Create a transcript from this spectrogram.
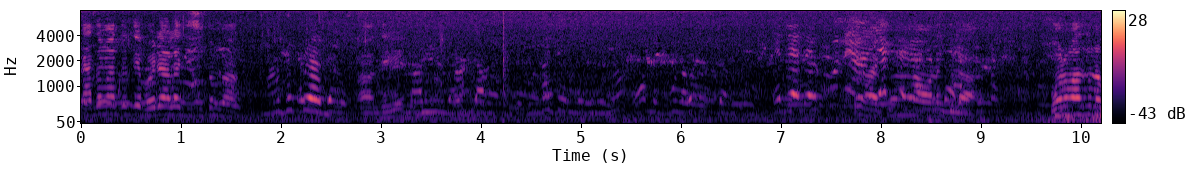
কাদা মাছ দিয়ে ভরে আলাই দিছি তোমরা। অনেকগুলা বড় মাছগুলো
